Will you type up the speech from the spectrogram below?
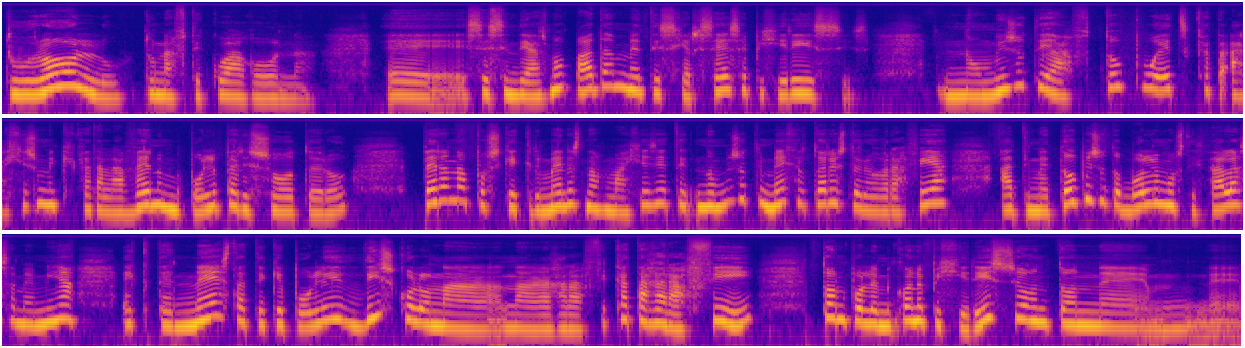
του ρόλου του ναυτικού αγώνα ε, σε συνδυασμό πάντα με τις χερσαίες επιχειρήσεις. Νομίζω ότι αυτό που έτσι αρχίζουμε και καταλαβαίνουμε πολύ περισσότερο πέραν από συγκεκριμένες ναυμαχίες γιατί νομίζω ότι μέχρι τώρα η ιστοριογραφία αντιμετώπιζε τον πόλεμο στη θάλασσα με μια εκτενέστατη και πολύ δύσκολο να, να γραφεί, καταγραφή των πολεμικών επιχειρήσεων, των ε, ε,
